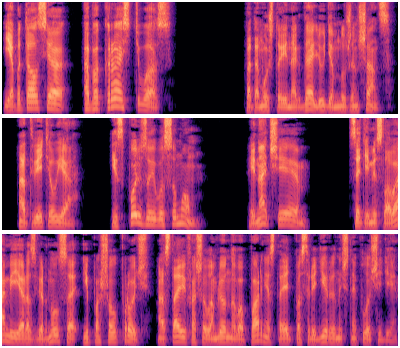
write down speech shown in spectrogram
«Я пытался обокрасть вас». «Потому что иногда людям нужен шанс», – ответил я. «Используй его с умом. Иначе...» С этими словами я развернулся и пошел прочь, оставив ошеломленного парня стоять посреди рыночной площади.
